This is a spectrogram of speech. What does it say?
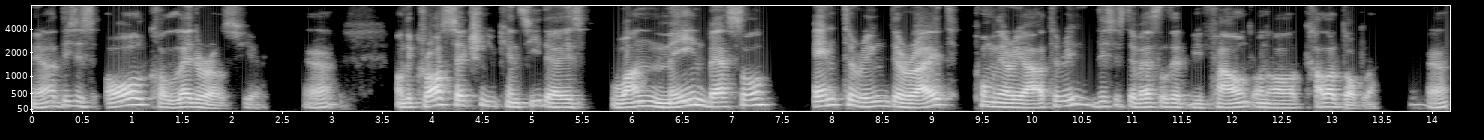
Yeah, this is all collaterals here. Yeah, on the cross section you can see there is one main vessel entering the right pulmonary artery. This is the vessel that we found on our color Doppler. Yeah,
